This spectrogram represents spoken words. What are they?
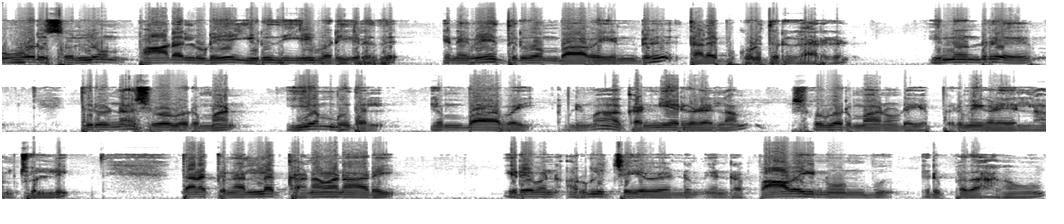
ஒவ்வொரு சொல்லும் பாடலுடைய இறுதியில் வருகிறது. எனவே திருவம்பாவை என்று தலைப்பு கொடுத்திருக்கார்கள் இன்னொன்று திருநா சிவபெருமான் இயம்புதல் எம்பாவை அப்படின்னா கன்னியர்கள் எல்லாம் சிவபெருமானுடைய பெருமைகளை எல்லாம் சொல்லி தனக்கு நல்ல கணவனாரை இறைவன் அருளி செய்ய வேண்டும் என்ற பாவை நோன்பு இருப்பதாகவும்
